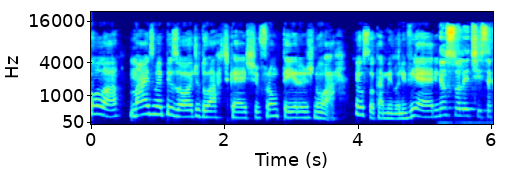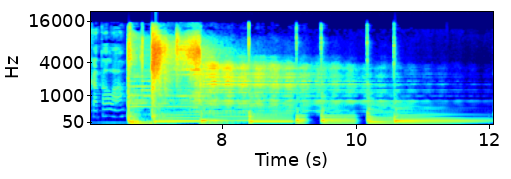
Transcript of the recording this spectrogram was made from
Olá, mais um episódio do Artcast Fronteiras no Ar. Eu sou Camila Olivieri. Eu sou Letícia Catalá.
